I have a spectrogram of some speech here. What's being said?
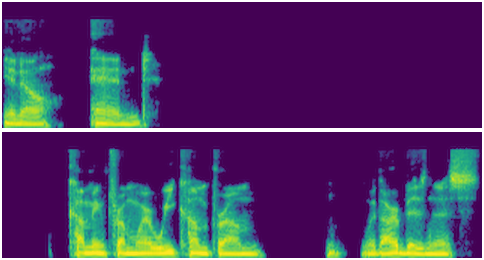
you know and coming from where we come from with our business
